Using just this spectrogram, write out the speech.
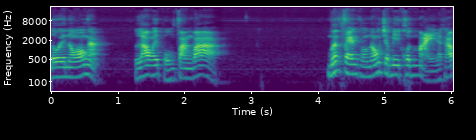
โดยน้องอะ่ะเล่าให้ผมฟังว่า เหมือนแฟนของน้องจะมีคนใหม่นะครับ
